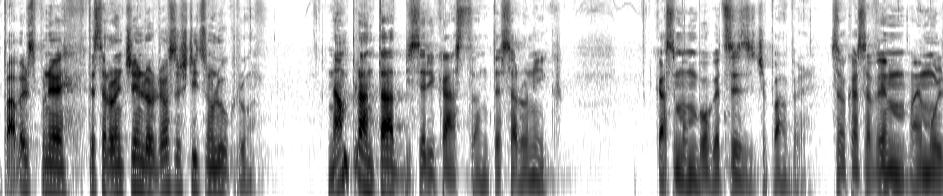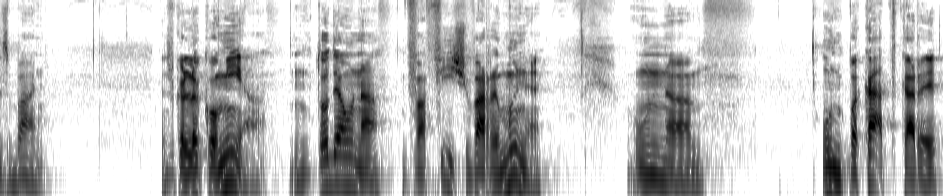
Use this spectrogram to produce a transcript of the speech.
Pavel spune tesalonicenilor, vreau să știți un lucru. N-am plantat biserica asta în Tesalonic ca să mă îmbogățesc, zice Pavel, sau ca să avem mai mulți bani. Pentru că lăcomia întotdeauna va fi și va rămâne un, uh, un păcat care,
